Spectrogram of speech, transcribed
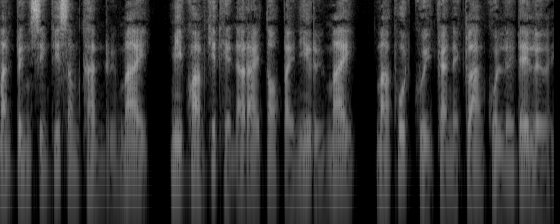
มันเป็นสิ่งที่สำคัญหรือไม่ มีความคิดเห็นอะไรต่อไปนี้หรือไม่ มาพูดคุยกันในกลางคนเลยได้เลย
